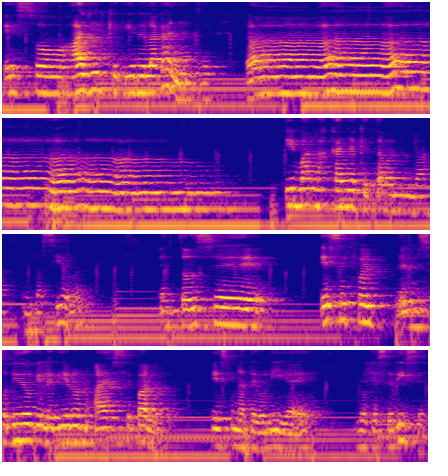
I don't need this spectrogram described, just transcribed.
esos ayes que tiene la caña. Y más las cañas que estaban en la, en la sierra. Entonces, ese fue el, sonido que le dieron a ese palo. Es una teoría, es lo que se dice.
